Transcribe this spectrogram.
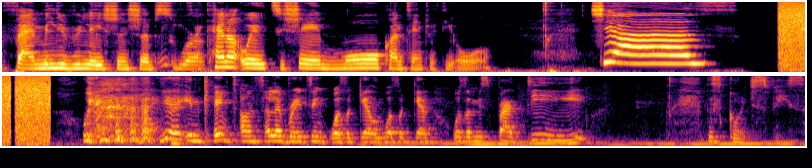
family relationships. I cannot wait to share more content with you all. Cheers! yeah, in Cape Town celebrating was a girl, was a girl, was a Miss Patty. This gorgeous face.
